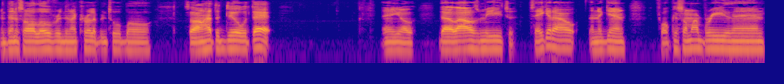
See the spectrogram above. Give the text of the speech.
and then it's all over, then I curl up into a ball. So I don't have to deal with that. And you know, that allows me to take it out and again focus on my breathing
